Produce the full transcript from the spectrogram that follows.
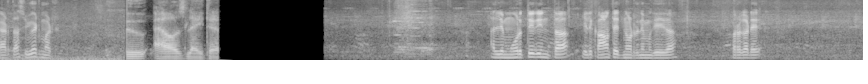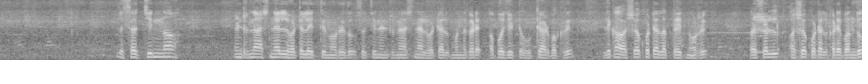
ಎರಡು ತಾಸು ವೇಟ್ ಮಾಡಿರಿ. ಅಲ್ಲಿ ಮೂರ್ತಿದಿಂತ ಇಲ್ಲಿ ಕಾಣ್ತೈತೆ ನೋಡ್ರಿ ನಿಮಗೆ ಈಗ ಹೊರಗಡೆ. ಇಲ್ಲಿ ಸಚಿನ್ ಇಂಟರ್ನ್ಯಾಷನಲ್ ಹೋಟೆಲ್ ಐತಿ ನೋಡ್ರಿ ಇದು. ಸಚಿನ್ ಇಂಟರ್ನ್ಯಾಷನಲ್ ಹೋಟೆಲ್ ಮುಂದ್ಗಡೆ ಅಪೋಸಿಟ್ ಹುಕ್ಕಿ ಆಡ್ಬೇಕ್ರಿ. ಇಲ್ಲಿ ಅಶೋಕ್ ಹೋಟೆಲ್ ಹತ್ತೈತಿ ನೋಡ್ರಿ. ಅಶೋಲ್ ಅಶೋಕ್ ಹೋಟೆಲ್ ಕಡೆ ಬಂದು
